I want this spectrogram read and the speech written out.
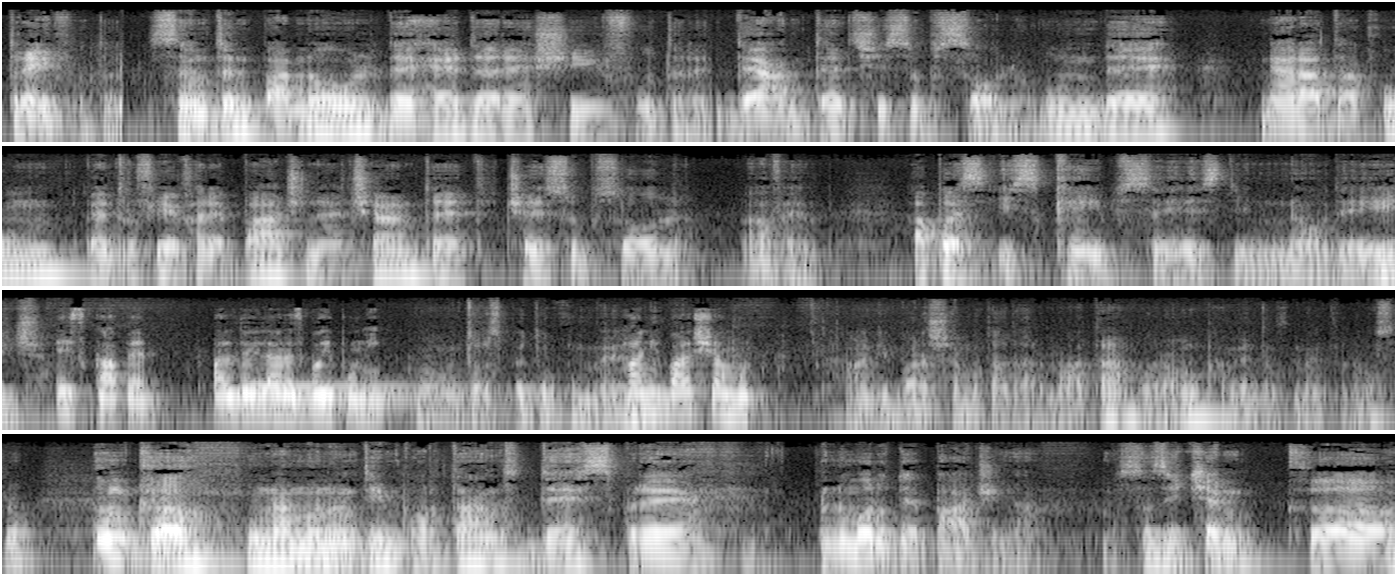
3 footer. Sunt în panoul de headere și footere, de antet și subsol, unde ne arată acum pentru fiecare pagină ce antet, ce subsol avem. Apăs Escape să ies din nou de aici. Escape. Al doilea război punic. M-am întors pe document. Hannibal și-a mut. Hannibal și-a mutat armata, mă rog, avem documentul nostru. Încă un amănunt important despre numărul de pagină. Să zicem că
